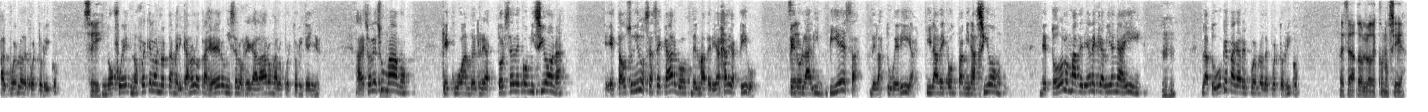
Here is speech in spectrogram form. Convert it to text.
al pueblo de Puerto Rico. Sí. No fue, no fue que los norteamericanos lo trajeron y se lo regalaron a los puertorriqueños. A eso le sumamos que cuando el reactor se decomisiona, Estados Unidos se hace cargo del material radiactivo, pero la limpieza de las tuberías y la decontaminación de todos los materiales que habían ahí, la tuvo que pagar el pueblo de Puerto Rico. Ese dato lo desconocía.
